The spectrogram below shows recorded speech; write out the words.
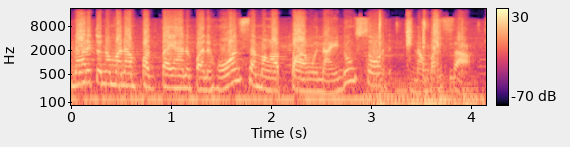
Narito naman ang pagtaya ng panahon sa mga pangunahing lungsod ng bansa.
